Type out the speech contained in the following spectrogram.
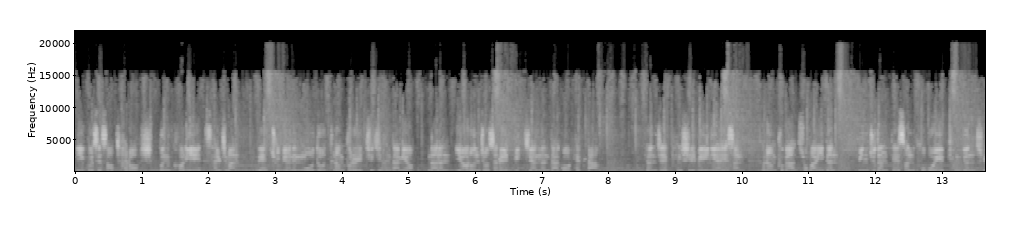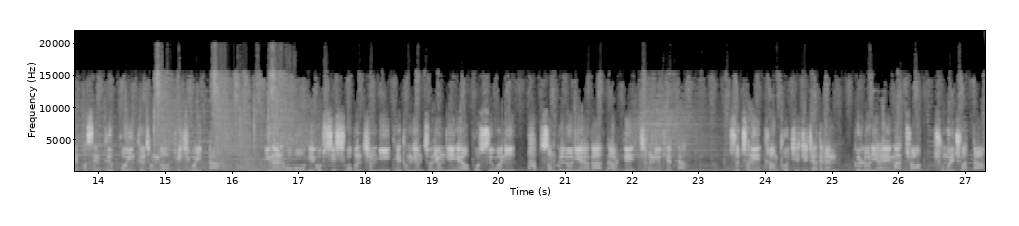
이곳에서 차로 10분 거리에 살지만 내 주변엔 모두 트럼프를 지지한다며 나는 여론조사를 믿지 않는다고 했다. 현재 펜실베이니아에선 트럼프가 조 바이든, 민주당 대선 후보의 평균 7%포인트 정도 뒤지고 있다. 이날 오후 7시 15분쯤 미 대통령 전용기 에어포스 원이 합성 글로리아가 나올 때 착륙했다. 수천의 트럼프 지지자들은 글로리아에 맞춰 춤을 추었다.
